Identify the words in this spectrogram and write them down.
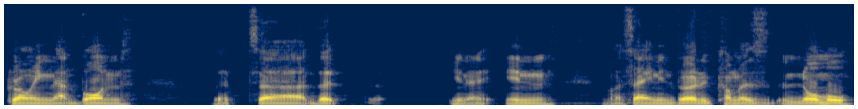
growing that bond that uh, that you know in if I say in inverted commas normal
